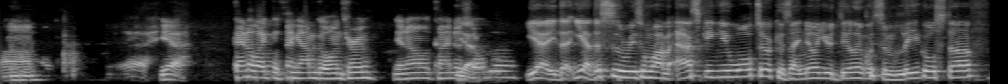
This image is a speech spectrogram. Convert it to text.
Um, mm-hmm. uh, yeah, kind of like the thing I'm going through, you know, kind of yeah. sort of. Yeah, that, yeah. This is the reason why I'm asking you, Walter, because I know you're dealing with some legal stuff.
